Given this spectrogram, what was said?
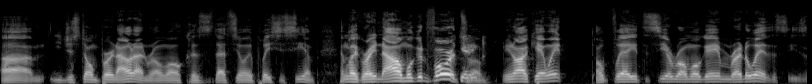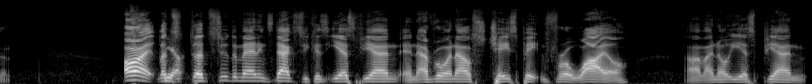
Um, you just don't burn out on Romo because that's the only place you see him. And like right now, I'm looking forward to Yeah. him. You know, I can't wait. Hopefully, I get to see a Romo game right away this season. All right, let's Yeah. let's do the Mannings next because ESPN and everyone else chased Peyton for a while. Um, I know ESPN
